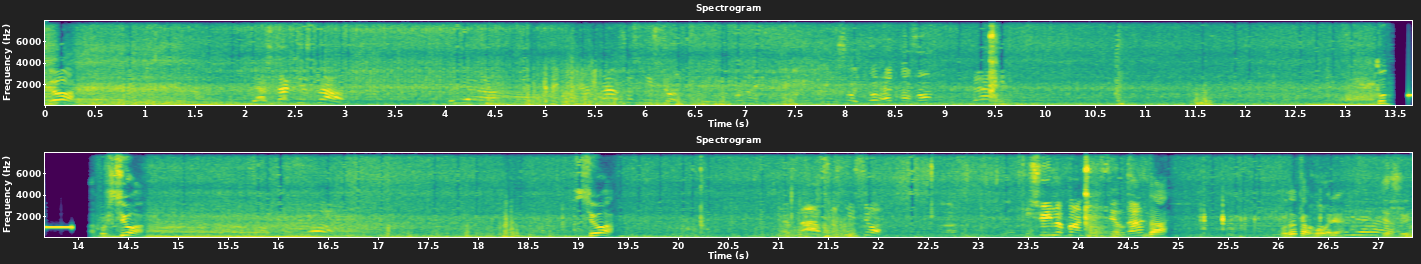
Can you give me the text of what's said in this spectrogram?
Все. Я ж так не знал. Бля, я знал, что снесет. Что, дергать назад? Все. Все. Знал, что снесет. Еще и на бампер сел, да? Да. Вот это горе. Держи.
